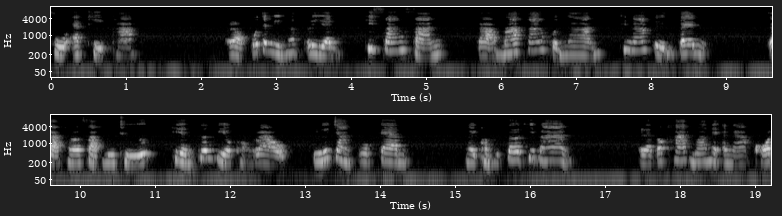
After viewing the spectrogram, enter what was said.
to active ค่ะเราก็จะมีนักเรียนที่สร้างสรรค์ สามารถสร้างผลงานที่น่าตื่นเต้น จากโทรศัพท์มือถือเพียงเครื่องเดียวของเรา หรือจากโปรแกรม ในคอมพิวเตอร์ที่บ้าน และก็คาดว่าในอนาคต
